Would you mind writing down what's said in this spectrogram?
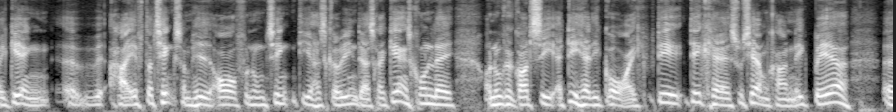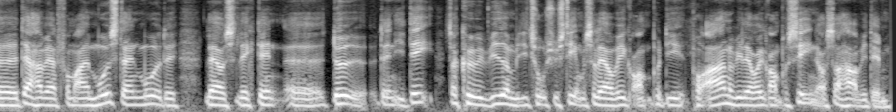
regeringen øh, har eftertænksomhed over for nogle ting, de har skrevet ind i deres regeringsgrundlag, og nu kan godt se, at det her, det går ikke. Det, det kan Socialdemokraterne ikke bære. Øh, der har været for meget modstand mod det. Lad os lægge den øh, død, den idé, så kører vi videre med de to systemer, så laver vi ikke om på, de, på Arne, vi laver ikke om på Senior, og så har vi dem.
